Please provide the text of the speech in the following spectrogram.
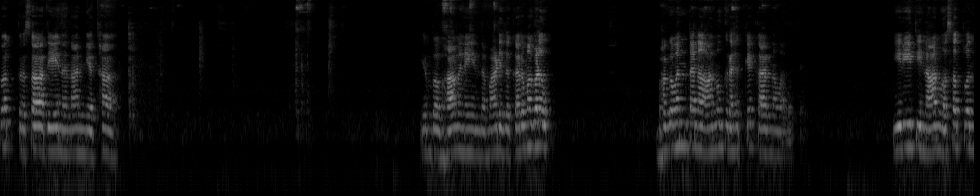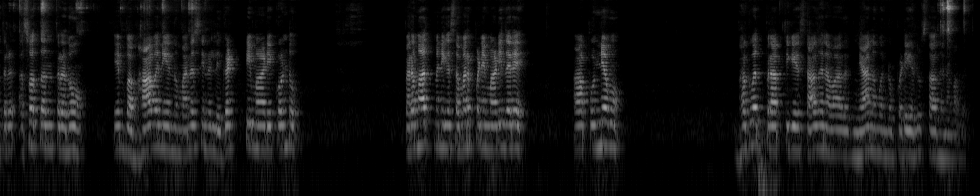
ತ್ವತ್ಪ್ರಸಾದೇನ ನಾಣ್ಯಥ. ಎಂಬ ಭಾವನೆಯಿಂದ ಮಾಡಿದ ಕರ್ಮಗಳು ಭಗವಂತನ ಅನುಗ್ರಹಕ್ಕೆ ಕಾರಣವಾಗುತ್ತೆ. ಈ ರೀತಿ ನಾನು ಅಸತ್ವಂತ್ರ, ಅಸ್ವತಂತ್ರನೋ ಎಂಬ ಭಾವನೆಯನ್ನು ಮನಸ್ಸಿನಲ್ಲಿ ಗಟ್ಟಿ ಮಾಡಿಕೊಂಡು ಪರಮಾತ್ಮನಿಗೆ ಸಮರ್ಪಣೆ ಮಾಡಿದರೆ ಆ ಪುಣ್ಯವು ಭಗವತ್ ಪ್ರಾಪ್ತಿಗೆ ಸಾಧನವಾದ ಜ್ಞಾನವನ್ನು ಪಡೆಯಲು ಸಾಧನವಾಗುತ್ತೆ.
